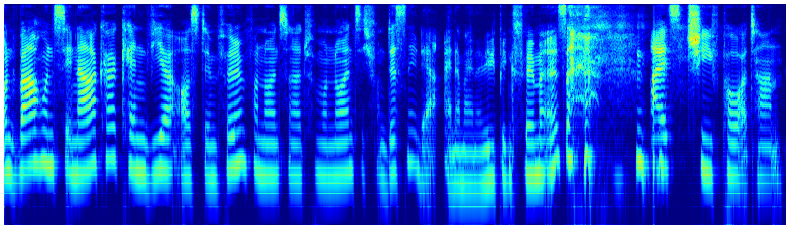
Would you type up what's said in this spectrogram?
Und Wahun Senaka kennen wir aus dem Film von 1995 von Disney, der einer meiner Lieblingsfilme ist, als Chief Powhatan.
